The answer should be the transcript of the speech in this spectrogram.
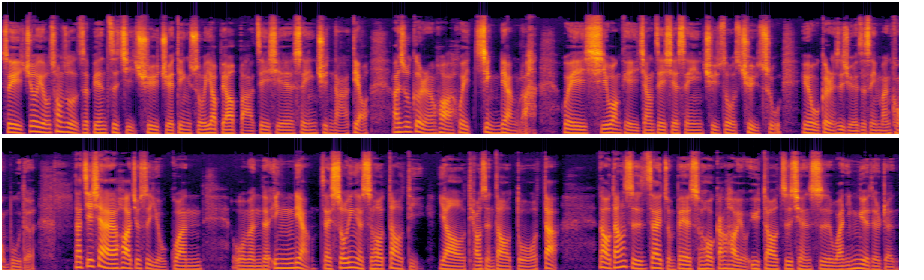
所以就由创作者这边自己去决定说要不要把这些声音去拿掉。安叔个人的话会尽量啦，会希望可以将这些声音去做去除，因为我个人是觉得这声音蛮恐怖的。那接下来的话就是有关我们的音量在收音的时候到底要调整到多大。那我当时在准备的时候，刚好有遇到之前是玩音乐的人，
